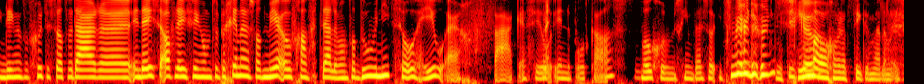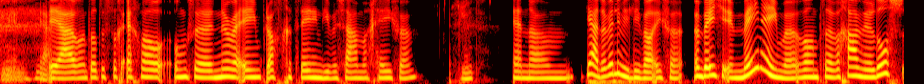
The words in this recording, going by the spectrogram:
Ik denk dat het goed is dat we daar eh, in deze aflevering om te beginnen eens wat meer over gaan vertellen. Want dat doen we niet zo heel erg vaak en veel Nee. in de podcast. Mogen we misschien best wel iets meer doen. Misschien stiekem. mogen we dat stiekem wel een beetje meer. doen. Ja, Ja, want dat is toch echt wel onze nummer één prachtige training die we samen geven. absoluut. En ehm, ja, daar willen we jullie wel even een beetje in meenemen. Want eh, we gaan weer los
